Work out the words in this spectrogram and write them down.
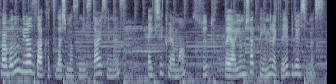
Çorbanın biraz daha katılaşmasını isterseniz ekşi krema, süt veya yumuşak peynir ekleyebilirsiniz.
